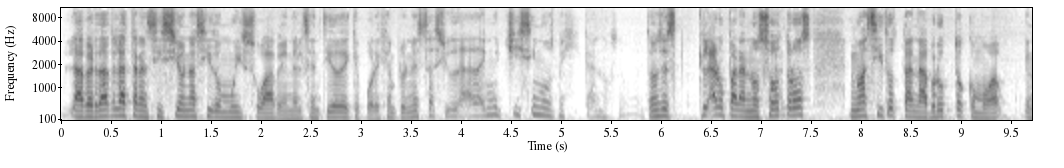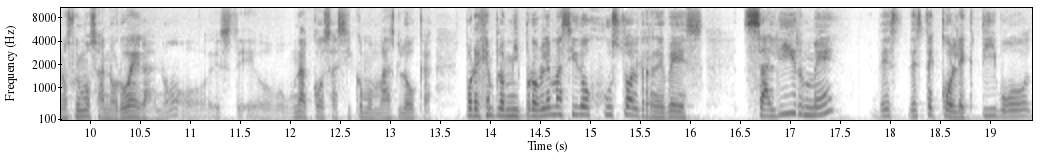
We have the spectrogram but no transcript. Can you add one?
la verdad la transición ha sido muy suave en el sentido de que, por ejemplo, en esta ciudad hay muchísimos mexicanos. Entonces, claro, para nosotros no ha sido tan abrupto como que nos fuimos a Noruega, ¿no? O, este, o una cosa así como más loca. Por ejemplo, mi problema ha sido justo al revés, salirme de, de este colectivo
